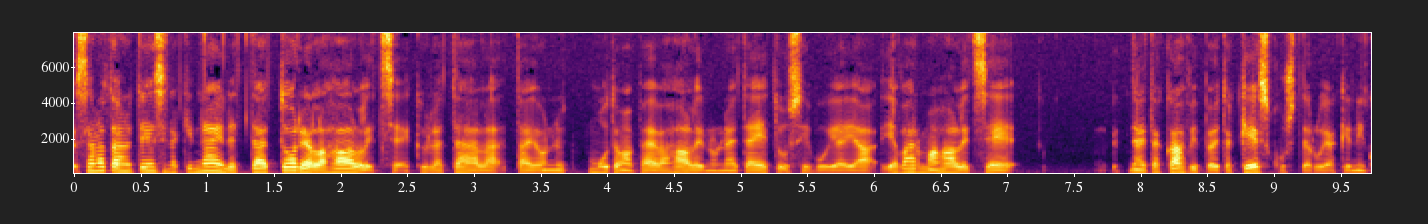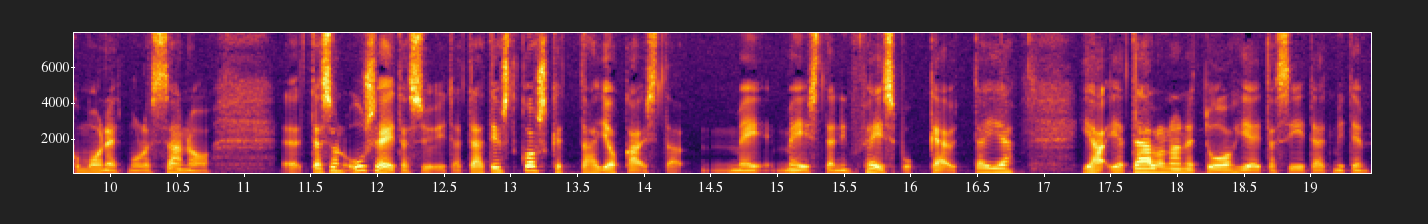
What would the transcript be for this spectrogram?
sanotaan nyt ensinnäkin näin, että tämä todella hallitsee kyllä täällä, tai on nyt muutaman päivän hallinnut näitä etusivuja, ja, ja varmaan hallitsee näitä kahvipöytäkeskustelujakin, niin kuin monet mulle sanoo. Tässä on useita syitä. Tämä tietysti koskettaa jokaista me, meistä niin Facebook-käyttäjiä. Ja, ja täällä on annettu ohjeita siitä, että miten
